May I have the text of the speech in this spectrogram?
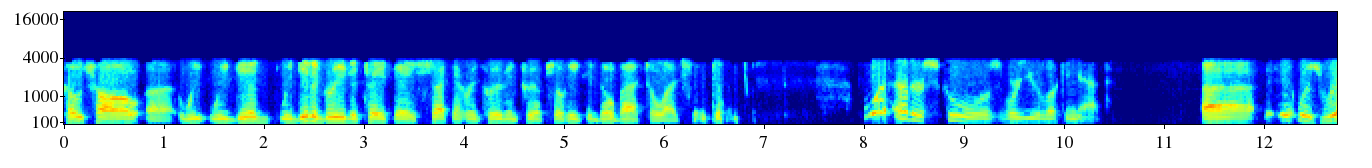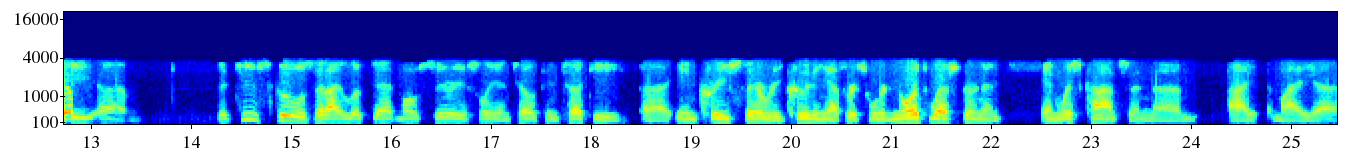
Coach Hall, uh, we we did we did agree to take a second recruiting trip so he could go back to Lexington. What other schools were you looking at? Uh, it was really um, the two schools that I looked at most seriously until Kentucky uh, increased their recruiting efforts were Northwestern and and Wisconsin. Um, I my uh,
